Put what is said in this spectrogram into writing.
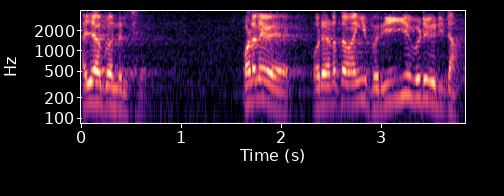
ஐயாவுக்கு வந்துருச்சு. உடனே ஒரு இடத்த வாங்கி பெரிய வீடு கட்டிட்டான்.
